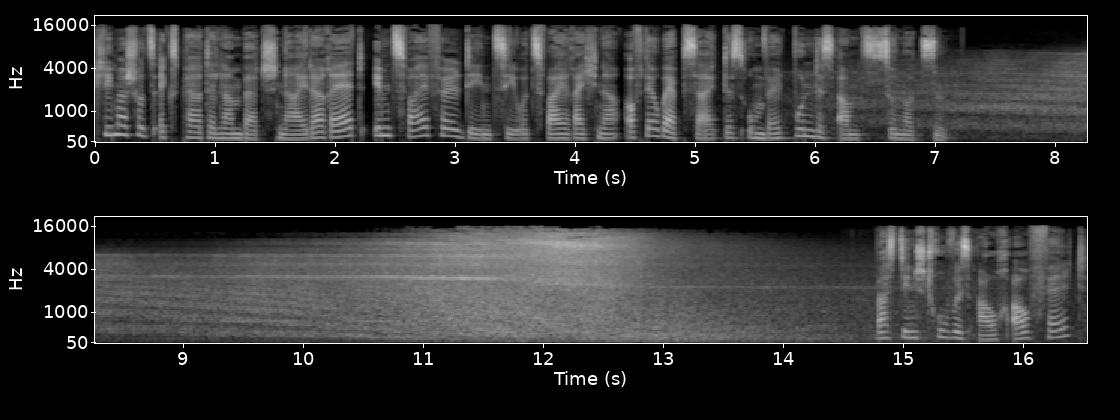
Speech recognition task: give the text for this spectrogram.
Klimaschutzexperte Lambert Schneider rät, im Zweifel den CO2-Rechner auf der Website des Umweltbundesamts zu nutzen. Was den Struves auch auffällt,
